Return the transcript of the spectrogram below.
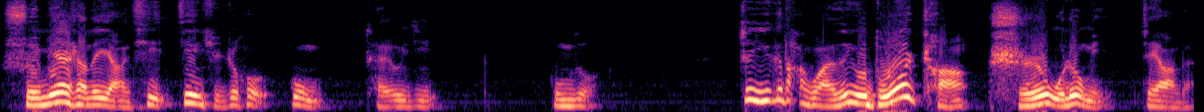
水面上的氧气进去之后供柴油机工作。这一个大管子有多长？十五六米这样的，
